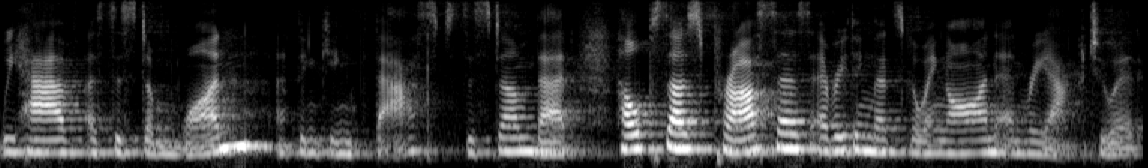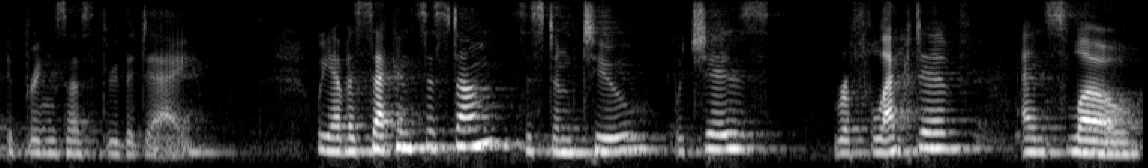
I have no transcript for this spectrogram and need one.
We have a system one, a thinking fast system that helps us process everything that's going on and react to it. It brings us through the day. We have a second system, system two, which is reflective and slow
